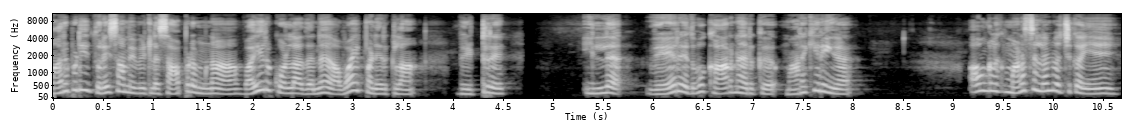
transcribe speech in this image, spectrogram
மறுபடியும் துரைசாமி வீட்டில் சாப்பிடோம்னா வயிறு கொள்ளாதன்னு அவாய்ட் பண்ணியிருக்கலாம் விட்டுரு இல்லை வேறு எதுவோ காரணம் இருக்குது மறைக்கிறீங்க. அவங்களுக்கு மனசு இல்லைன்னு வச்சுக்கோ ஏன்?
